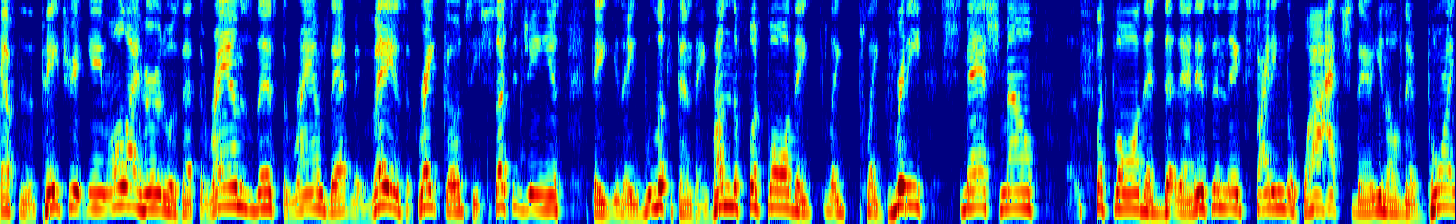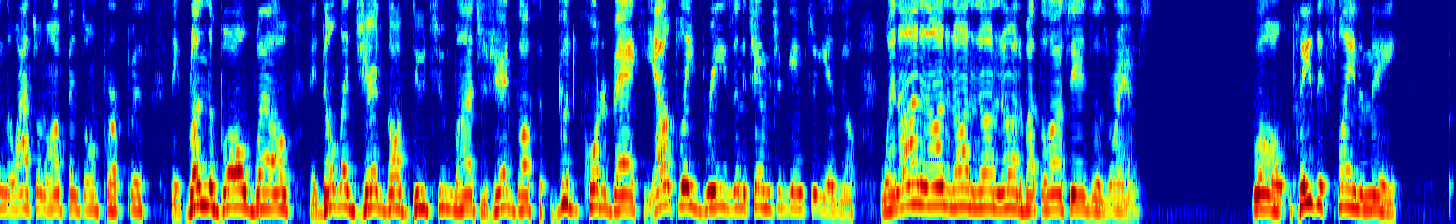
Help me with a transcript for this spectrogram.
after the Patriot game, all I heard was that the Rams this, the Rams that. McVay is a great coach. He's such a genius. They they look at them. They run the football. They like play gritty, smash mouth football that, that that isn't exciting to watch. They're you know they're boring to watch on offense on purpose. They run the ball well. They don't let Jared Goff do too much. Jared Goff's a good quarterback. He outplayed Brees in the championship game two years ago. Went on and on and on and on and on about the Los Angeles Rams. Well, please explain to me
